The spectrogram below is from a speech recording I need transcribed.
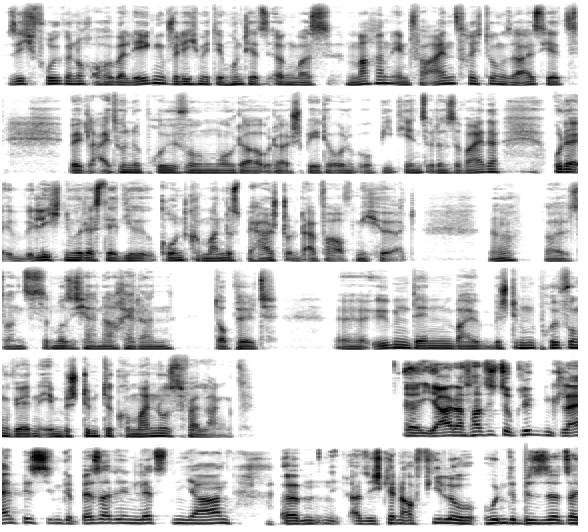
sich früh genug auch überlegen, will ich mit dem Hund jetzt irgendwas machen in Vereinsrichtung, sei es jetzt Begleithundeprüfung oder, oder später oder Obedience oder so weiter, oder will ich nur, dass der die Grundkommandos beherrscht und einfach auf mich hört. Ne? Weil sonst muss ich ja nachher dann doppelt äh, üben, denn bei bestimmten Prüfungen werden eben bestimmte Kommandos verlangt. Äh, ja, das hat sich zum Glück ein klein bisschen gebessert in den letzten Jahren. Ähm, also ich kenne auch viele Hundebesitzer,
